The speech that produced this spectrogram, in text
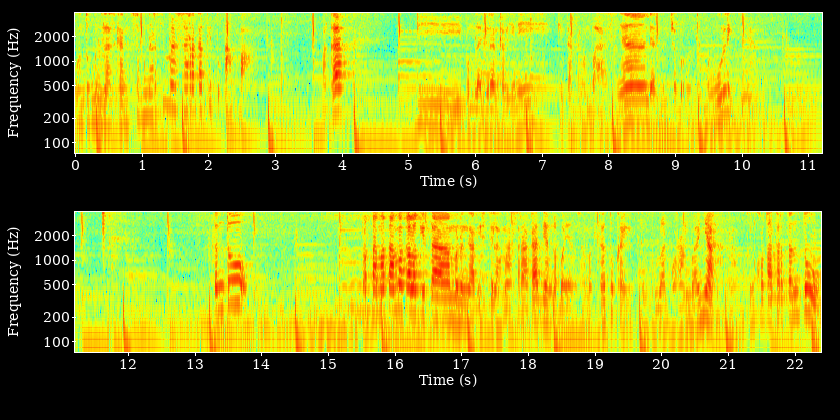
untuk menjelaskan sebenarnya masyarakat itu apa. Maka di pembelajaran kali ini kita akan membahasnya dan mencoba untuk menguliknya. Tentu pertama-tama kalau kita mendengar istilah masyarakat yang kebayang sama kita tuh kayak kumpulan orang banyak. Ya mungkin kota tertentu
